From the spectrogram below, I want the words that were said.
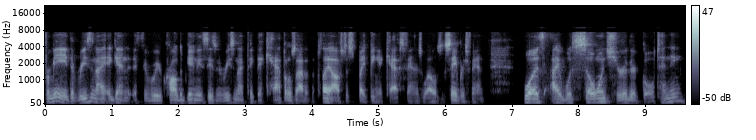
for me the reason I again, if we recall the beginning of the season, the reason I picked the Capitals out of the playoffs, despite being a Caps fan as well as a Sabres fan, was I was so unsure their goaltending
